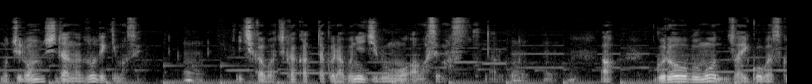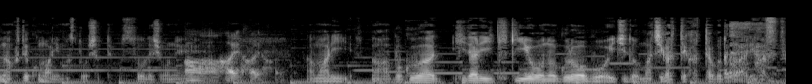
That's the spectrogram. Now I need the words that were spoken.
もちろん、シダなどできません。うん。うん。一か八か買ったクラブに自分を合わせます。なるほど。うん。あ、グローブも在庫が少なくて困りますとおっしゃってます。そうでしょうねあ。あ、はいはいはい。あまり、あ僕は左利き用のグローブを一度間違って買ったことがあります。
